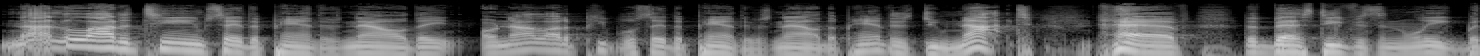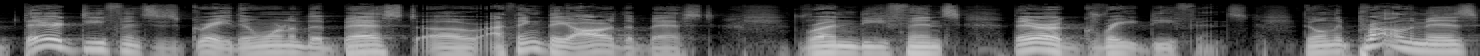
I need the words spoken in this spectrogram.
not a lot of teams say the Panthers. Now they or not a lot of people say the Panthers. Now the Panthers do not have the best defense in the league, but their defense is great. They're one of the best. Uh, I think they are the best run defense. They're a great defense. The only problem is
